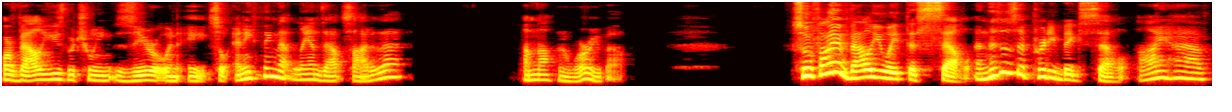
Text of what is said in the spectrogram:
are values between 0 and 8. So anything that lands outside of that, I'm not going to worry about. So if I evaluate this cell, and this is a pretty big cell, I have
